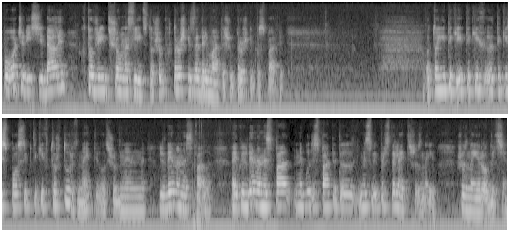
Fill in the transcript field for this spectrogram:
по очері сідали, хто вже йшов на слідство, щоб трошки задрімати, щоб трошки поспати. Ото є такий, таких, такий спосіб таких тортур, знаєте, от, щоб не, не, людина не спала. А як людина не, спа, не буде спати, то ви собі представляєте, що з нею, що з нею робиться.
